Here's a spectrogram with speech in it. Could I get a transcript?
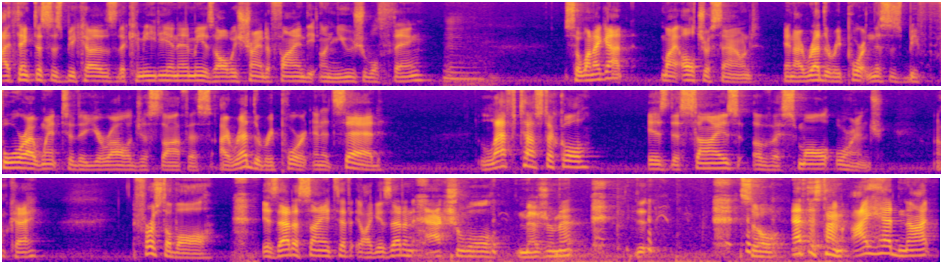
I think this is because the comedian in me is always trying to find the unusual thing. Mm. So when I got my ultrasound and I read the report, and this is before I went to the urologist's office, I read the report and it said, left testicle is the size of a small orange. Okay? First of all, is that a scientific, like, is that an actual measurement? So at this time, I had not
